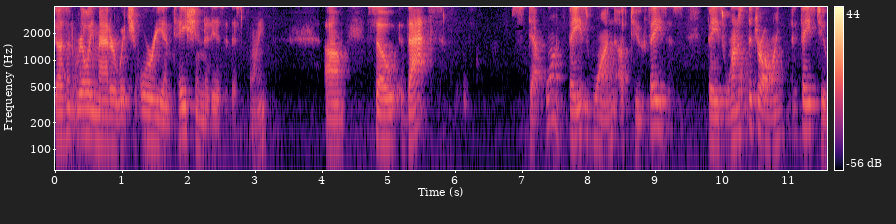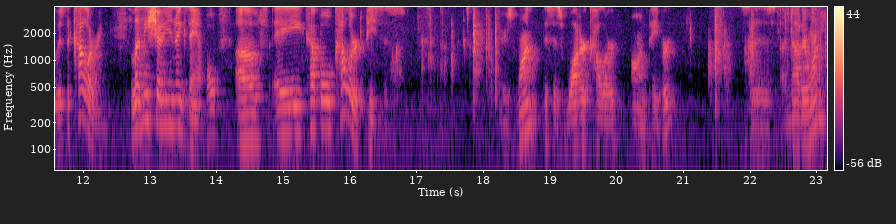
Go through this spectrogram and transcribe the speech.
Doesn't really matter which orientation it is at this point. Um, so that's step one, phase one of two phases. Phase one is the drawing, and phase two is the coloring. Let me show you an example of a couple colored pieces. Here's one. This is watercolor on paper. This is another one,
